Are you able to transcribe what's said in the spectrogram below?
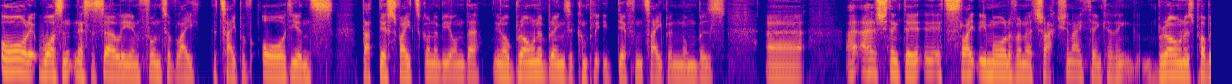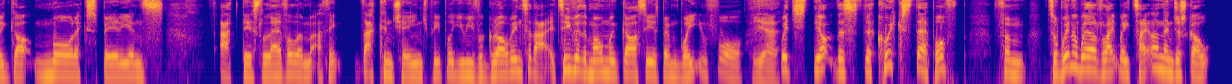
or it wasn't necessarily in front of like the type of audience that this fight's going to be under. You know, Broner brings a completely different type of numbers. Uh, I, I just think that it's slightly more of an attraction. I think. I think Broner's probably got more experience at this level, and I think that can change people. You either grow into that. It's either the moment Garcia's been waiting for, Yeah. which the the, the quick step up from to win a world lightweight title and then just go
